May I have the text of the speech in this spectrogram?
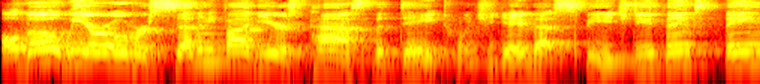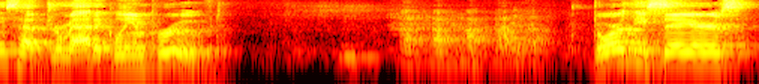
Although we are over 75 years past the date when she gave that speech, do you think things have dramatically improved? Dorothy Sayers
